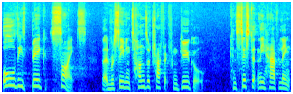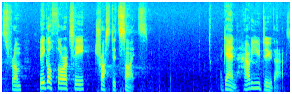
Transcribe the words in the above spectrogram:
All these big sites that are receiving tons of traffic from Google consistently have links from big authority, trusted sites. Again, how do you do that?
